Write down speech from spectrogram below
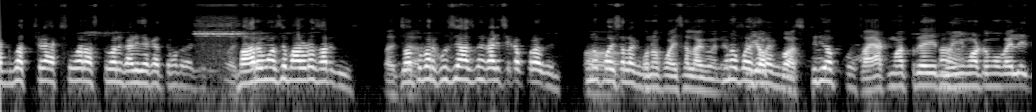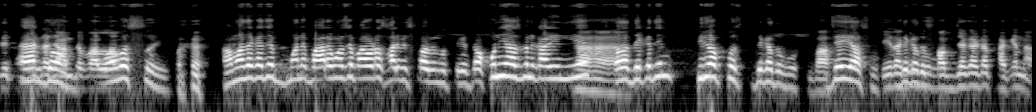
একবার ছেড়ে একশো বার আসতে পারেন গাড়ি দেখাতে আমাদের কাছে। আচ্ছা, বারো মাসে বারোটা সার্ভিস যতবার খুশি আসবেন গাড়ি চেক আপ করাবেন। কোনো পয়সা লাগবে কোনো পয়সা লাগবে না। কোনো পয়সা লাগবে ফ্রি অফ কস্ট বা একমাত্র এই হ্যাঁ। নইম জানতে পারলাম। অবশ্যই। আমাদের কাছে মানে বারো মাসে বারোটা সার্ভিস পাবেন ওর থেকে। যখনই আসবেন গাড়ি নিয়ে হ্যাঁ, হ্যাঁ, দাদা দেখে দিন ফ্রি অফ কস্ট দেখে দেবো। যেই আসুক এরা দেখে কিন্তু সব জায়গাটা থাকে না।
